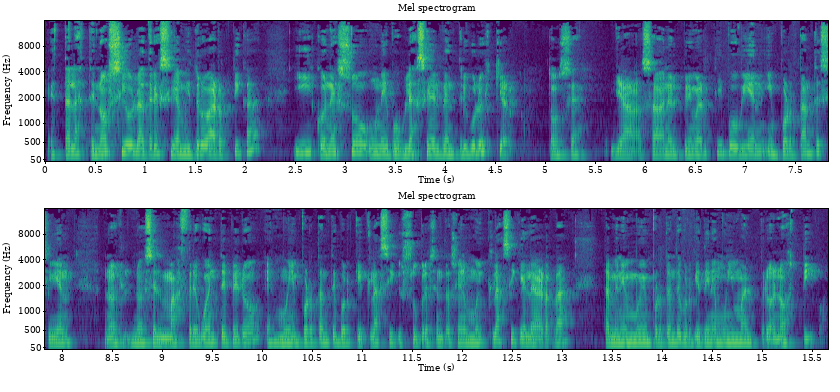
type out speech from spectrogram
está la estenosis o la atresia mitroártica y con eso una hipoplasia del ventrículo izquierdo. Entonces, ya saben, el primer tipo bien importante, si bien no es, el más frecuente, pero es muy importante porque su presentación es muy clásica y la verdad también es muy importante porque tiene muy mal pronóstico.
